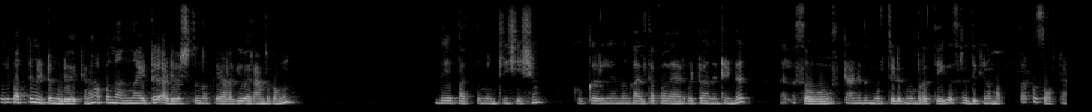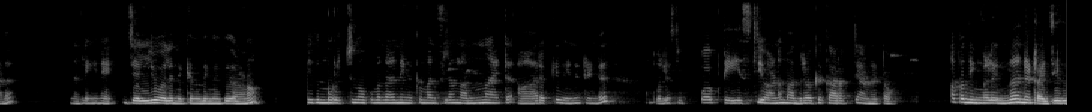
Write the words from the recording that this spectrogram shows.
ഒരു പത്ത് മിനിറ്റും കൂടി വെക്കണം. അപ്പം നന്നായിട്ട് അടിവശത്തു നിന്നൊക്കെ ഇളകി വരാൻ തുടങ്ങും. ഇതേ പത്ത് മിനിറ്റിന് ശേഷം കുക്കറിൽ നിന്നും കലത്തപ്പ വേർപെട്ട് വന്നിട്ടുണ്ട്. നല്ല സോഫ്റ്റാണ് ഇത് മുറിച്ചെടുക്കുമ്പോൾ പ്രത്യേകം ശ്രദ്ധിക്കണം. അത്രയ്ക്ക് സോഫ്റ്റാണ് നല്ല ഇങ്ങനെ ജെല്ലി പോലെ നിൽക്കുന്നത് നിങ്ങൾക്ക് കാണാം. ഇത് മുറിച്ച് നോക്കുമ്പോൾ തന്നെ നിങ്ങൾക്ക് മനസ്സിലാവും നന്നായിട്ട് ആരൊക്കെ വീണിട്ടുണ്ട്. അതുപോലെ സൂപ്പർ ടേസ്റ്റിയുമാണ് മധുരമൊക്കെ കറക്റ്റാണ് കേട്ടോ. അപ്പോൾ നിങ്ങൾ ഇന്ന് തന്നെ ട്രൈ ചെയ്ത്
